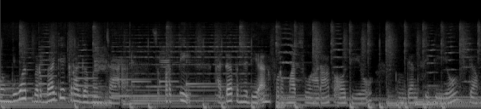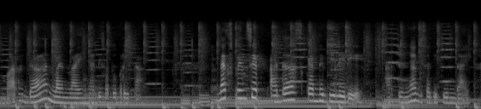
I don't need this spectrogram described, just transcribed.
membuat berbagai keragaman cara, seperti ada penyediaan format suara atau audio, kemudian video, gambar, dan lain-lainnya di suatu berita. Next prinsip ada scannability, artinya bisa dipindai.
